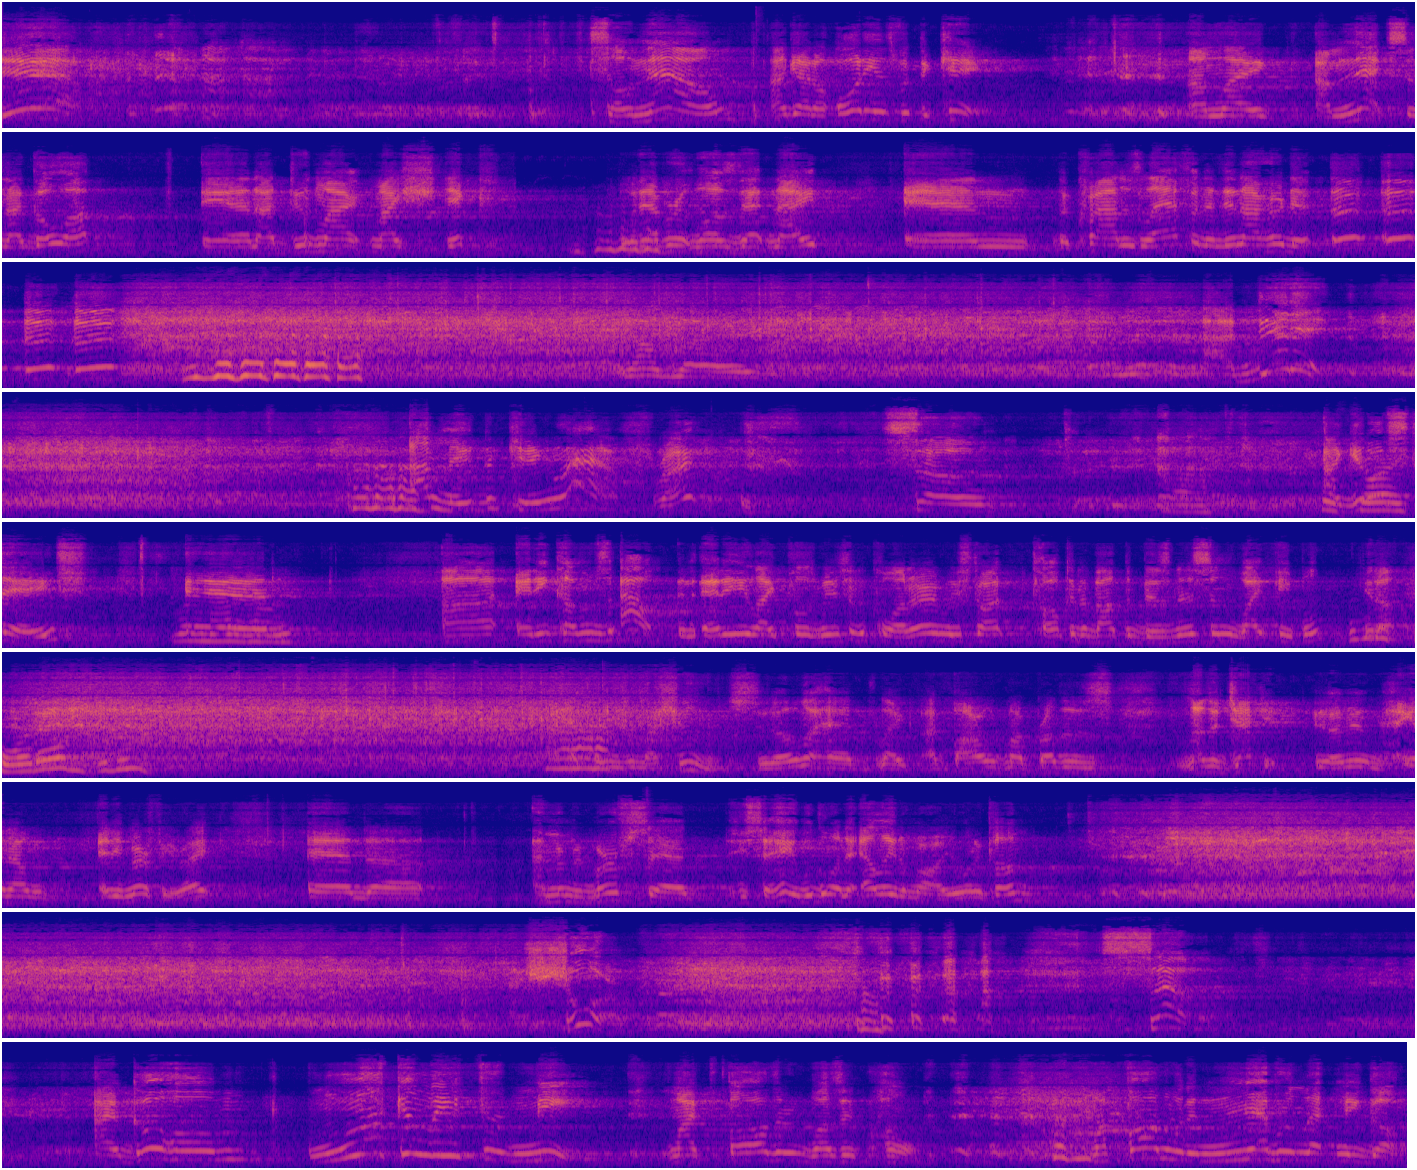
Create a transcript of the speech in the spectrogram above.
yeah. So now I got an audience with the king. I'm like, I'm next, and I go up and I do my my shtick, whatever it was that night, and the crowd is laughing, and then I heard the uh, uh, uh, uh. and I was like, I did it. I made the king laugh, right? So I get on stage and uh, Eddie comes out, and Eddie like pulls me to the corner, and we start talking about the business and white people. You know, Recorded? Is it? I had things in my shoes. You know, I had like I borrowed my brother's leather jacket. You know what I mean? I'm hanging out with Eddie Murphy, right? And uh, I remember Murph said, he said, "Hey, we're going to L.A. tomorrow. You want to come?" Sure. so I go home. Luckily for me, my father wasn't home. My father would have never let me go.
